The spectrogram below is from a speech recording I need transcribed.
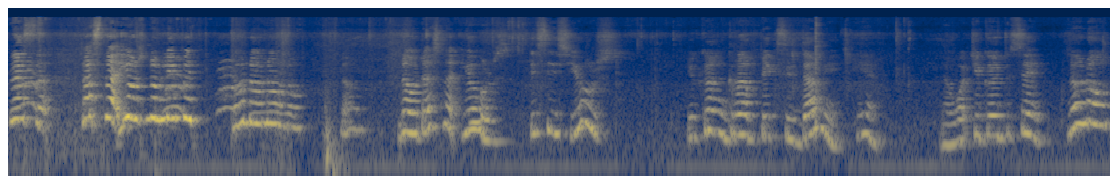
that's not, that's not yours. No, leave it. No, no, no, no, no, no. That's not yours. This is yours. You can grab Pixie's dummy. Here. Now, what you going to say? No, no.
